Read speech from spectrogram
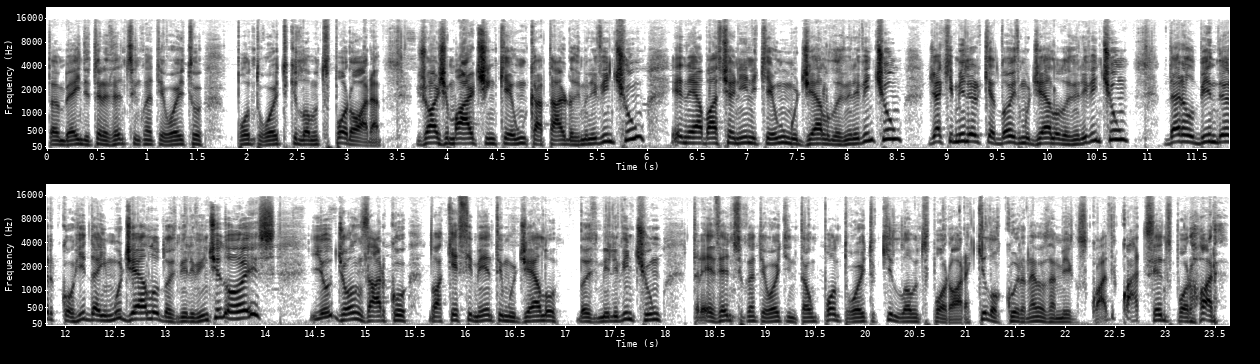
também de 358 0,8 km por hora. Jorge Martin Q1 Qatar 2021, Enea Bastianini Q1 Mugello 2021, Jack Miller Q2 Mugello 2021, Daryl Binder Corrida em Mugello 2022 e o John Zarco no aquecimento em Mugello 2021, 358 então, 0,8 km por hora. Que loucura, né, meus amigos? Quase 400 por hora.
